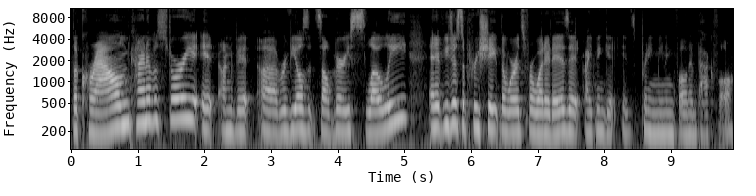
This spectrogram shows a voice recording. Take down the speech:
The Crown kind of a story. It unvi- uh, reveals itself very slowly, and if you just appreciate the words for what it is, it I think it is pretty meaningful and impactful.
